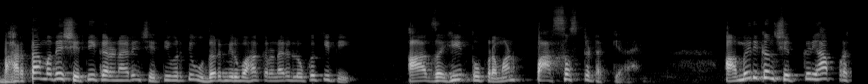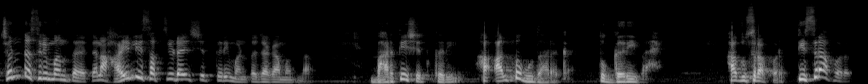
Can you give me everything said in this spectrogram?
भारतामध्ये शेती करणारे शेतीवरती उदरनिर्वाह करणारे लोक किती? आजही तो प्रमाण पासष्ट टक्के आहे. अमेरिकन शेतकरी हा प्रचंड श्रीमंत आहे. त्याला हायली सबसिडाईज शेतकरी म्हणतं जगामधला. भारतीय शेतकरी हा अल्पभूधारक आहे. तो गरीब आहे. हा दुसरा फरक. तिसरा फरक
